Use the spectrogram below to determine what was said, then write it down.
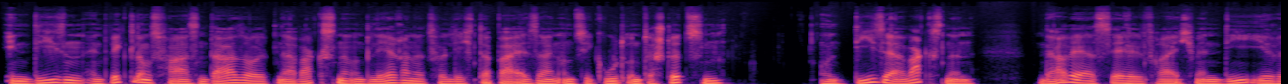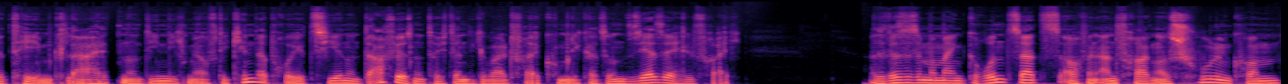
in diesen Entwicklungsphasen, da sollten Erwachsene und Lehrer natürlich dabei sein und sie gut unterstützen. Und diese Erwachsenen, da wäre es sehr hilfreich, wenn die ihre Themen klar hätten und die nicht mehr auf die Kinder projizieren. Und dafür ist natürlich dann die gewaltfreie Kommunikation sehr, sehr hilfreich. Also das ist immer mein Grundsatz, auch wenn Anfragen aus Schulen kommen.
